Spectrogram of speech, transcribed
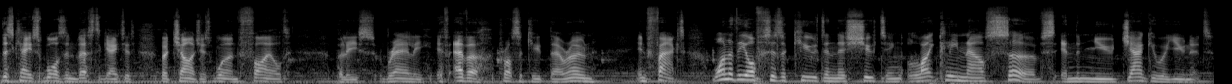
This case was investigated, but charges weren't filed. Police rarely, if ever, prosecute their own. In fact, one of the officers accused in this shooting likely now serves in the new Jaguar unit.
